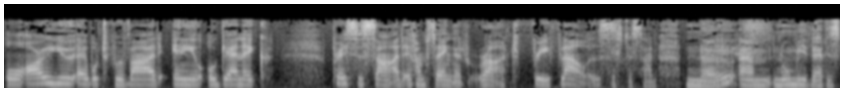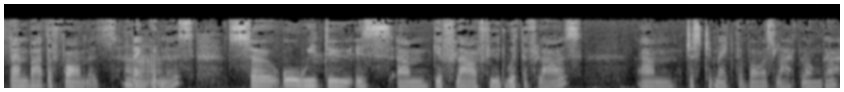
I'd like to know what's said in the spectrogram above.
or are you able to provide any organic pesticide, if I'm saying it right, free flowers? pesticide. No, Yes. um, normally that is done by the farmers, thank Ah. goodness. So all we do is um, give flower food with the flowers, um, just to make the vase life longer,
